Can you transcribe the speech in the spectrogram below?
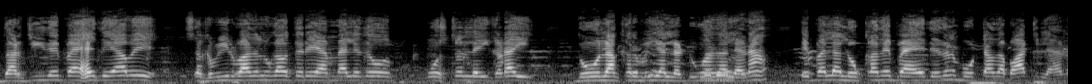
ਦਰਜੀ ਦੇ ਪੈਸੇ ਦੇ ਆਵੇ ਸੁਖਵੀਰ ਬਾਦਲ ਨੂੰ ਕਹੋ ਤੇਰੇ ਐਮਐਲਏ ਤੋਂ ਪੋਸਟਰ ਲਈ ਖੜਾਈ 2 ਲੱਖ ਰੁਪਈਆ ਲੱਡੂਆਂ ਦਾ ਲੈਣਾ ਇਹ ਪਹਿਲਾਂ ਲੋਕਾਂ ਦੇ ਪੈਸੇ ਦੇ ਦੇਣ ਵੋਟਾਂ ਦਾ ਬਾਅਦ ਚ ਲੈਣ।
